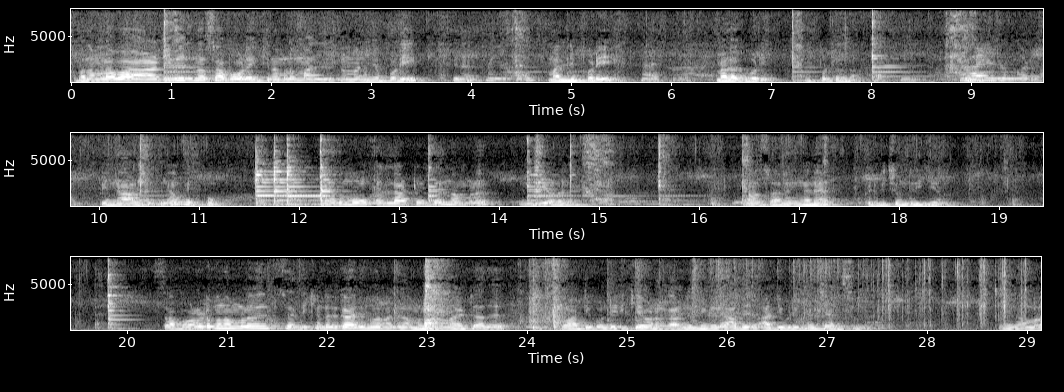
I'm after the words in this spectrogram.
അപ്പോൾ നമ്മളെ വാടി വരുന്ന സബോളയ്ക്ക് നമ്മൾ മഞ്ഞപ്പൊടി പിന്നെ മല്ലിപ്പൊടി. മുളക് പൊടി ഉപ്പിട്ടുണ്ടോ പിന്നെ ആവശ്യത്തിന് ഉപ്പും. പിന്നെ അത് മൂ എല്ലാം ഇട്ടിട്ട് നമ്മൾ എന്ത് ചെയ്യണം? മസാല ഇങ്ങനെ പിടിപ്പിച്ചുകൊണ്ടിരിക്കുകയാണ്. സബോള ഇടുമ്പോൾ നമ്മൾ ശ്രദ്ധിക്കേണ്ട ഒരു കാര്യം എന്ന് പറഞ്ഞാൽ നമ്മൾ നന്നായിട്ട് അത് വാട്ടിക്കൊണ്ടിരിക്കുക വേണം കാരണം ഇല്ലെങ്കിൽ അത് അടി പിടിക്കാൻ ചാൻസ് ഉണ്ട്. ഇനി നമ്മൾ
